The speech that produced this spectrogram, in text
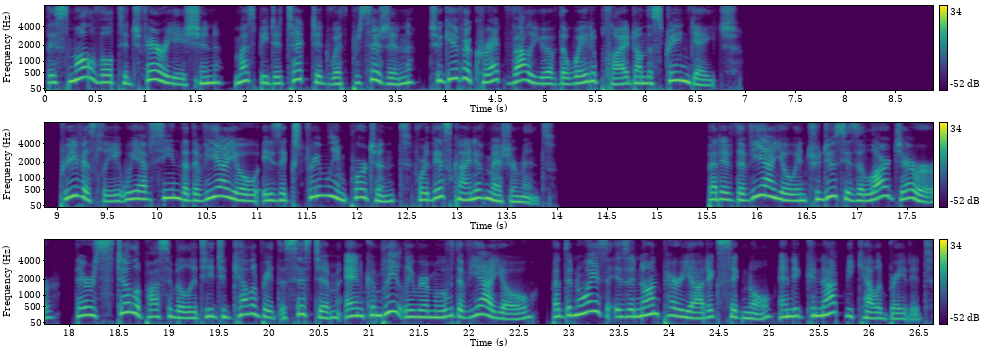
The small voltage variation must be detected with precision to give a correct value of the weight applied on the strain gauge. Previously, we have seen that the VIO is extremely important for this kind of measurement. But if the VIO introduces a large error, there is still a possibility to calibrate the system and completely remove the VIO, but the noise is a non-periodic signal and it cannot be calibrated.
